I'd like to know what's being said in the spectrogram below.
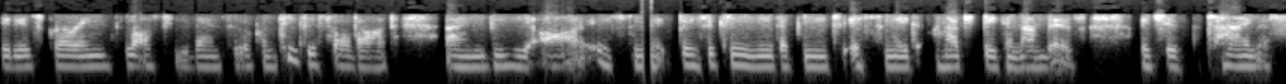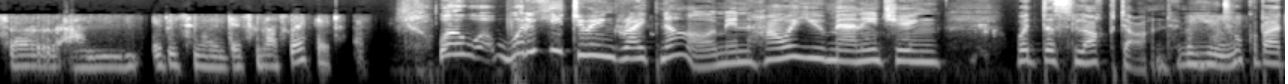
it is growing. Last few events were completely sold out, and we are estimate basically need that we need to estimate much bigger numbers, which is the time. So um, every single investment is worth it. Well, what are you doing right now? I mean, how are you managing with this lockdown? I mean, you talk about,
